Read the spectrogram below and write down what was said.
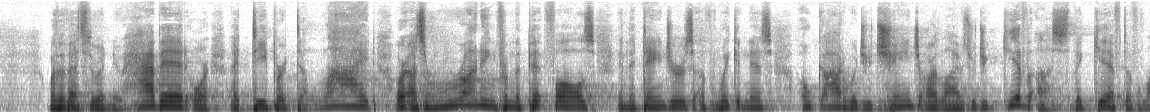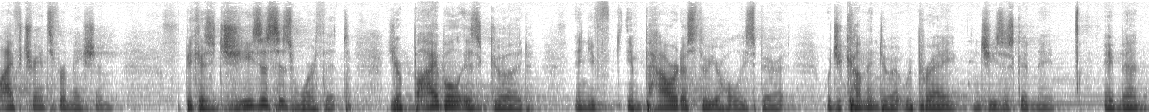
Whether that's through a new habit or a deeper delight or us running from the pitfalls and the dangers of wickedness. Oh God, would you change our lives? Would you give us the gift of life transformation? Because Jesus is worth it. Your Bible is good, and you've empowered us through your Holy Spirit. Would you come do it? We pray in Jesus' good name. Amen.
